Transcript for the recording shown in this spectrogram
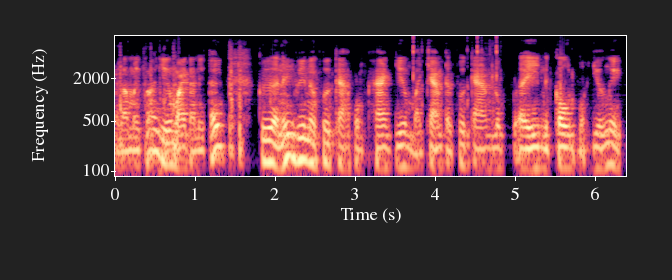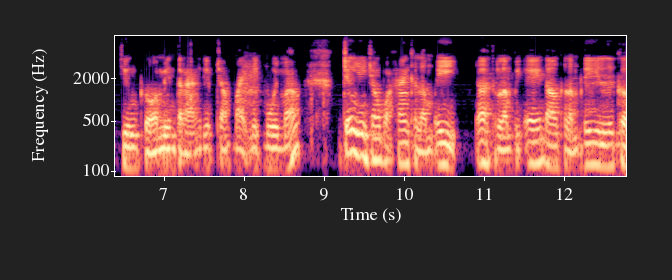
column អីខ្លះយើងវាយតែនេះទៅគឺអានេះវានឹងធ្វើការបង្ហាញយើងមិនចាំទៅធ្វើការលុបអីនៅកូដរបស់យើងទេយើងគ្រាន់មានតារាងរៀបចំបែបនេះមួយមកអញ្ចឹងយើងចង់បង្ហាញ column E ក្លឹមពី A ដល់ក្លឹម D ឬក៏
